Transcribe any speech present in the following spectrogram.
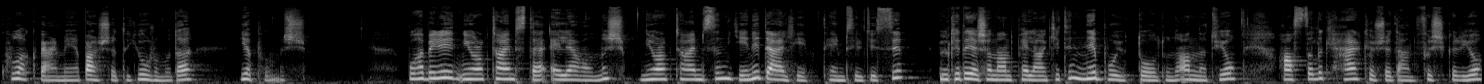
kulak vermeye başladı yorumu da yapılmış. Bu haberi New York Times da ele almış. New York Times'ın Yeni Delhi temsilcisi ülkede yaşanan felaketin ne boyutta olduğunu anlatıyor. Hastalık her köşeden fışkırıyor.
